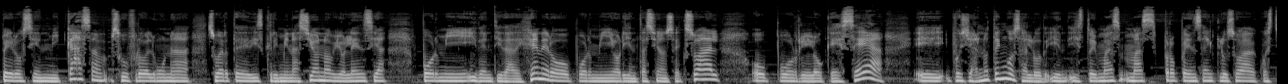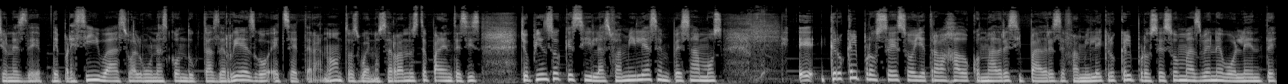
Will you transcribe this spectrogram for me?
pero si en mi casa sufro alguna suerte de discriminación o violencia por mi identidad de género o por mi orientación sexual o por lo que sea, pues ya no tengo salud y, estoy más, más propensa incluso a cuestiones de, depresivas o algunas conductas de riesgo, etcétera, ¿no? Entonces, bueno, cerrando este paréntesis, yo pienso que si las familias empezamos eh, creo que el proceso, y he trabajado con madres y padres de familia, y creo que el proceso más benevolente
